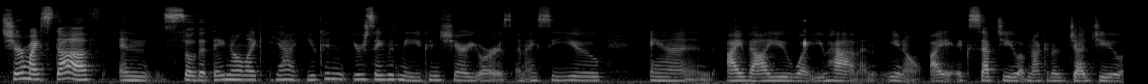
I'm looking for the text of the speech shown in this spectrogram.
share my stuff and so that they know like yeah you can you're safe with me. You can share yours. And i see you and i value what you have and you know i accept you i'm not going to judge you.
